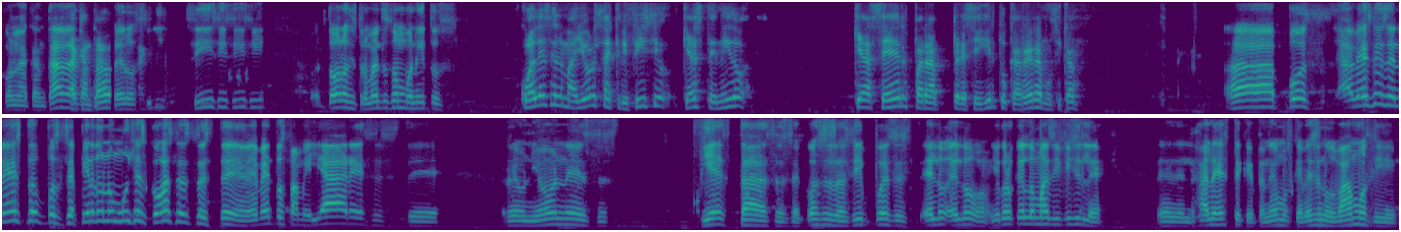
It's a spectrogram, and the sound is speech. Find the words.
con la cantada. La cantada. Pero sí, sí, sí, sí, sí, todos los instrumentos son bonitos. ¿Cuál es el mayor sacrificio que has tenido que hacer para perseguir tu carrera musical? Ah, pues a veces en esto, pues se pierde uno muchas cosas, este, eventos familiares, este, reuniones, es- fiestas, este, cosas así, pues es, es lo, es lo- yo creo que es lo más difícil de, de- jale este que tenemos, que a veces nos vamos y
